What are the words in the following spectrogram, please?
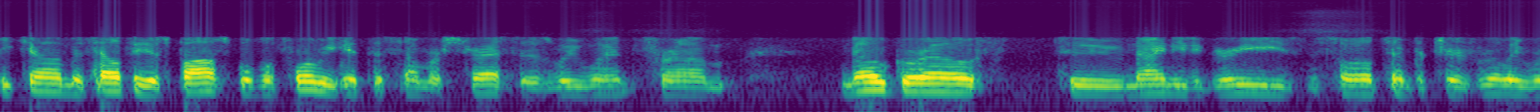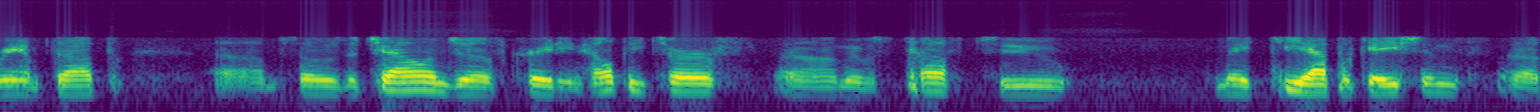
become as healthy as possible before we hit the summer stresses. We went from no growth to 90 degrees. The soil temperatures really ramped up. Um, so it was a challenge of creating healthy turf. Um, it was tough to make key applications, uh,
